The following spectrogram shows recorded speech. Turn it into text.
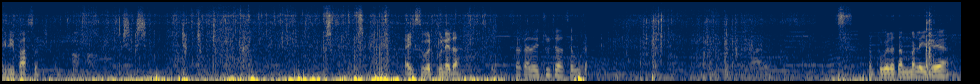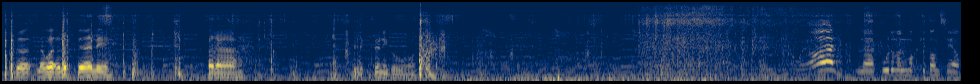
Gripazos. Ahí, super cuneta. Sácale chucha, segura. Tampoco era tan mala idea la, la de los pedales para electrónico. La curva del mosquetón se llama.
